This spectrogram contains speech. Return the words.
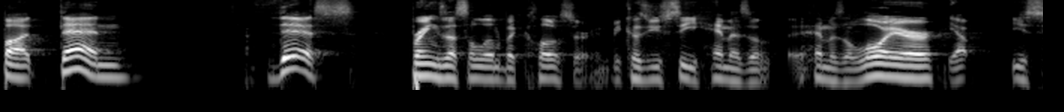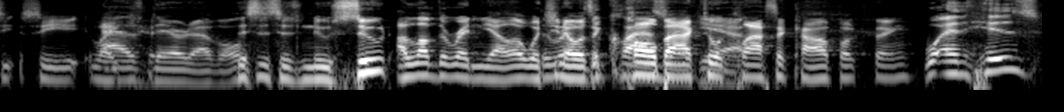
But then this brings us a little bit closer because you see him as a him as a lawyer. Yep. You see see like As Daredevil. This is his new suit. I love the red and yellow, which The you re- know is the a classic, callback to yeah. a classic comic book thing. Well, and his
